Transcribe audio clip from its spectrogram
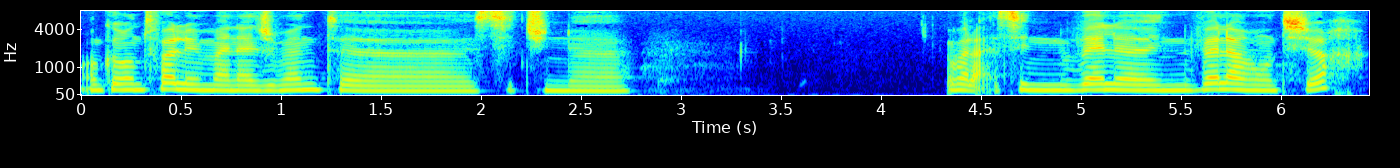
encore une fois le management, euh, c'est une euh, voilà, c'est une nouvelle une nouvelle aventure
